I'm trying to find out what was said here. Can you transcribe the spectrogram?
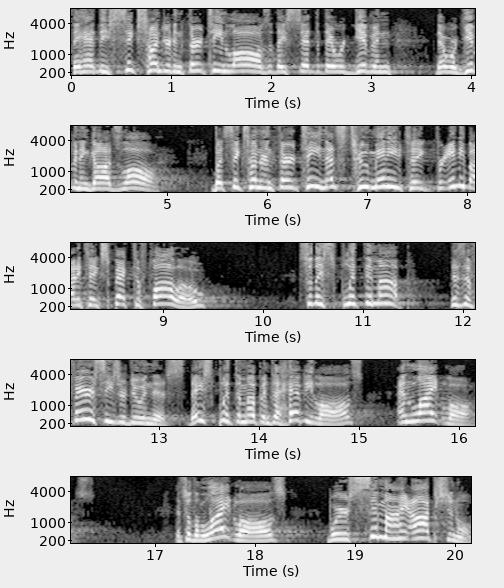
they had these 613 laws that they said that they were given that were given in God's law. But 613, that's too many to, for anybody to expect to follow. So they split them up. The Pharisees are doing this. They split them up into heavy laws and light laws. And so the light laws were semi optional,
